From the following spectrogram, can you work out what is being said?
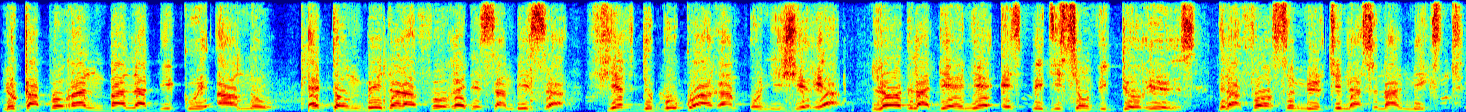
Le caporal Mbala Bikwe Arnaud est tombé dans la forêt de Sambisa, fief de Boko Haram au Nigeria, lors de la dernière expédition victorieuse de la force multinationale mixte,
